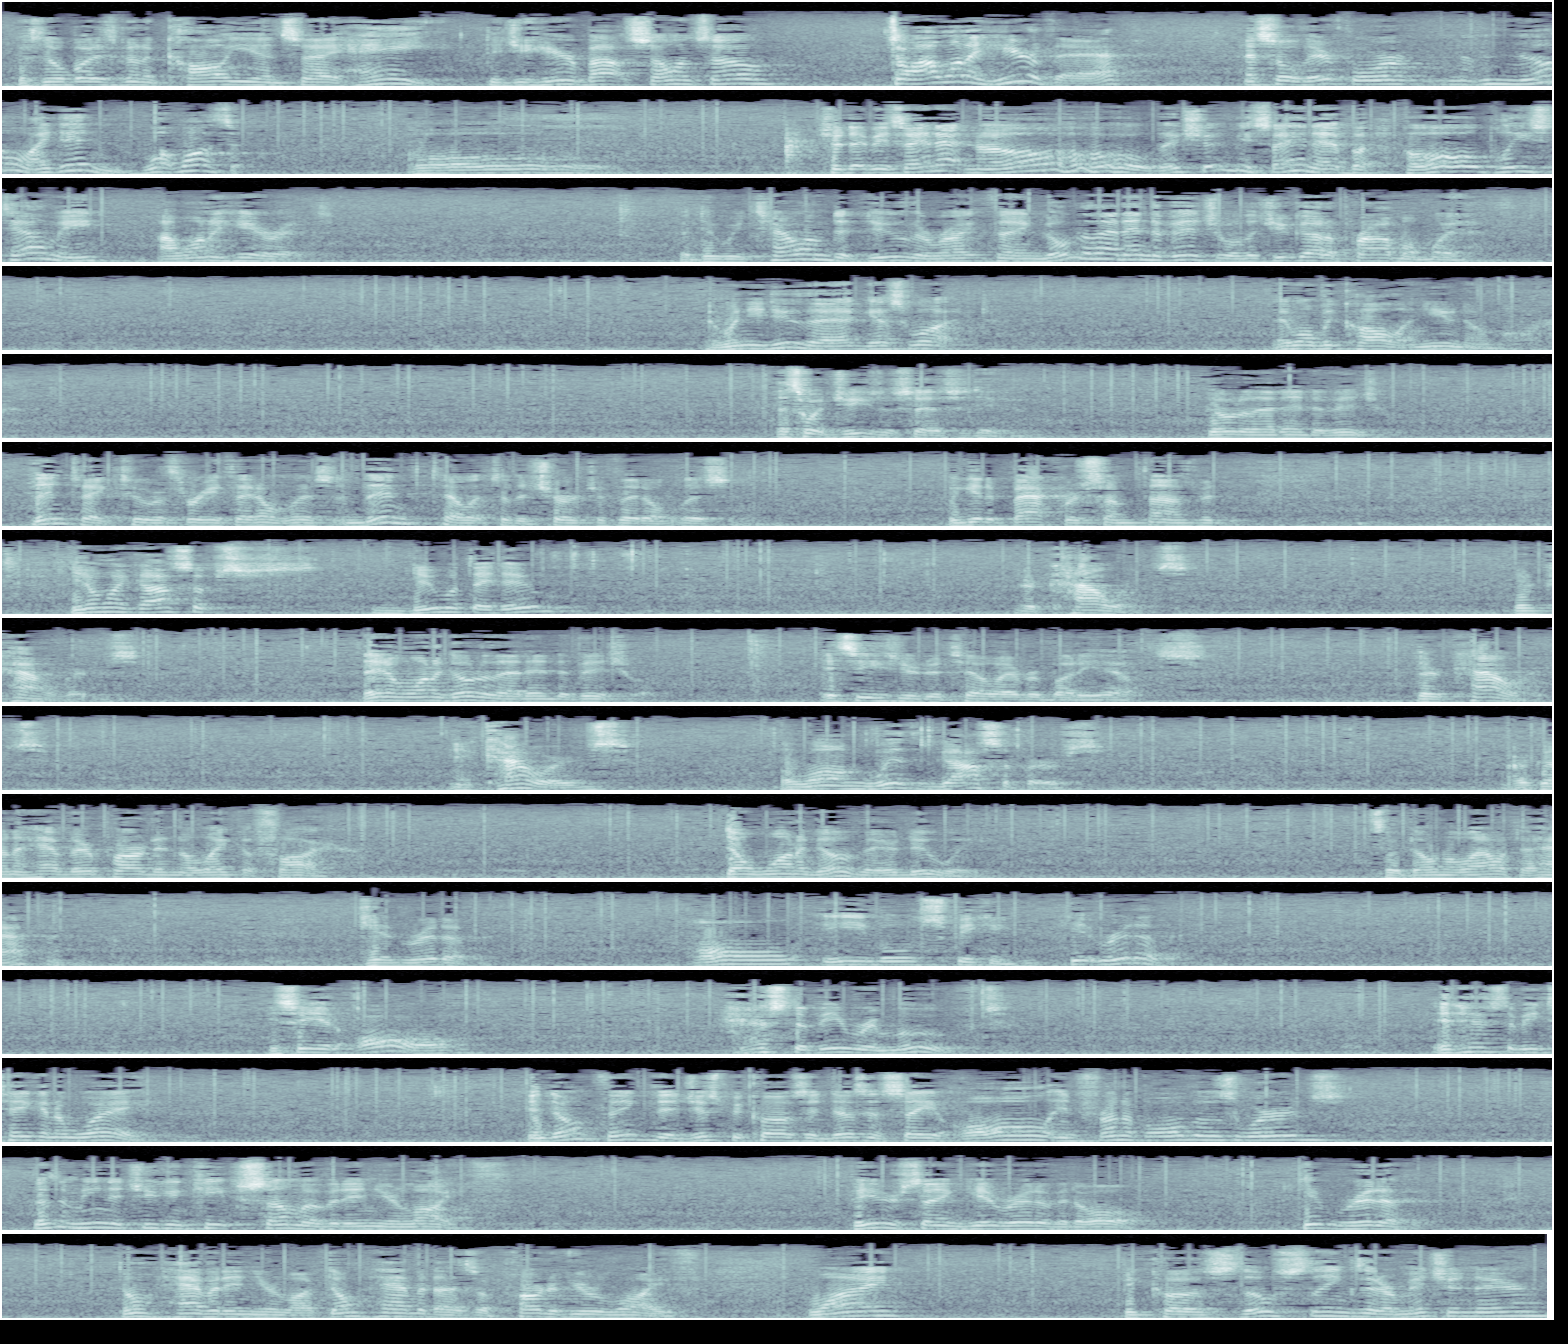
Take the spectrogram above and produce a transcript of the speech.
Because nobody's going to call you and say, hey, did you hear about so and so? So I want to hear that. And so therefore, no, I didn't. What was it? Oh. Should they be saying that? No, they shouldn't be saying that. But, oh, please tell me. I want to hear it. But do we tell them to do the right thing? Go to that individual that you've got a problem with. And when you do that, guess what? They won't be calling you no more. That's what Jesus says to do. Go to that individual. Then take two or three if they don't listen. Then tell it to the church if they don't listen. We get it backwards sometimes, but you know why gossips do what they do? They're cowards. They're cowards. They don't want to go to that individual. It's easier to tell everybody else. They're cowards. And cowards, along with gossipers, are going to have their part in the lake of fire. Don't want to go there, do we? So don't allow it to happen. Get rid of it. All evil speaking, get rid of it. You see, it all has to be removed. It has to be taken away. And don't think that just because it doesn't say all in front of all those words, doesn't mean that you can keep some of it in your life. Peter's saying, get rid of it all. Get rid of it. Don't have it in your life. Don't have it as a part of your life. Why? Because those things that are mentioned there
